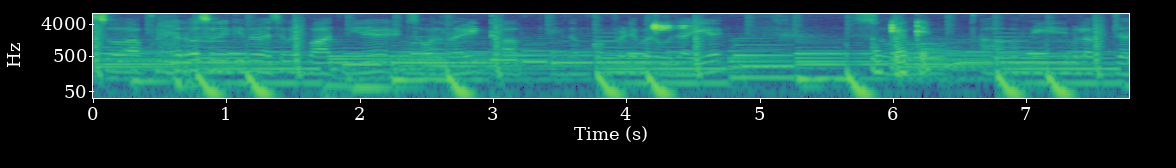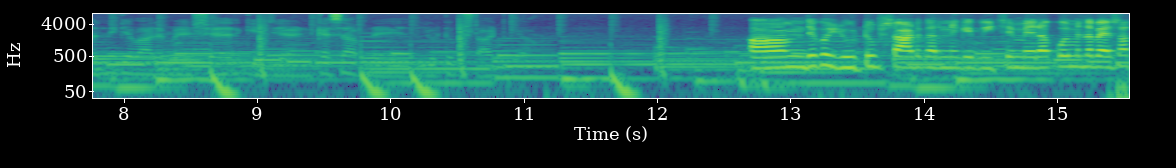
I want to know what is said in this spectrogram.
सो आप नर्वस होने की तो वैसे कोई बात नहीं है इट्स ऑल राइट आप एकदम कंफर्टेबल हो जाइए। ओके ओके आप अपनी मतलब जर्नी के बारे में शेयर कीजिए एंड कैसे आपने यूट्यूब स्टार्ट किया? Um, देखो यूट्यूब स्टार्ट करने के पीछे मेरा कोई मतलब ऐसा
